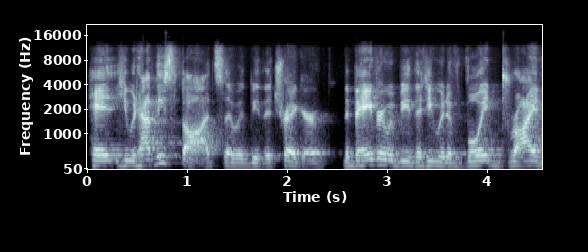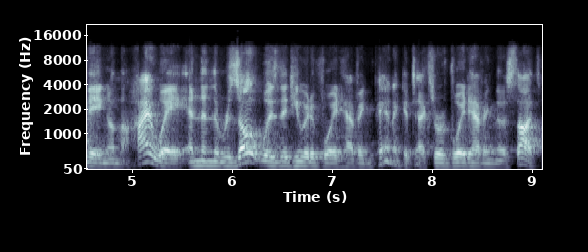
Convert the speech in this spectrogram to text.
he, he would have these thoughts that would be the trigger. The behavior would be that he would avoid driving on the highway. And then the result was that he would avoid having panic attacks or avoid having those thoughts.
